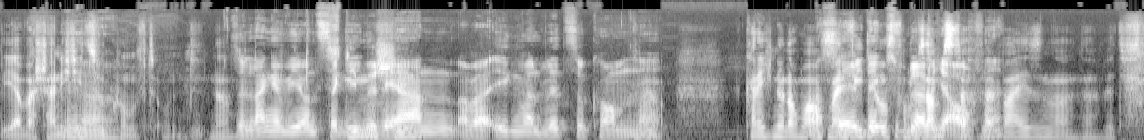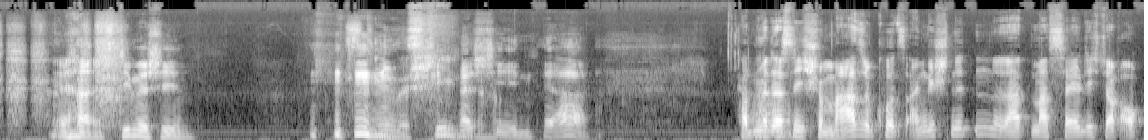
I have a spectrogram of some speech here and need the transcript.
ja, wahrscheinlich die Ja. Zukunft. Und, ne? Solange wir uns dagegen wehren, aber irgendwann wird es so kommen, ne? Ja. Kann ich nur noch mal auf mein Marcel, Video vom Samstag auch, ne? verweisen? Wird Ja, Steam Machine. Steam Machine. Steam Machine, ja. Hatten wir das nicht schon mal so kurz angeschnitten? Oder hat Marcel dich doch auch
